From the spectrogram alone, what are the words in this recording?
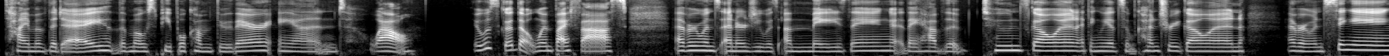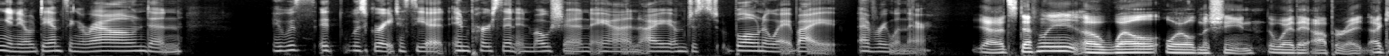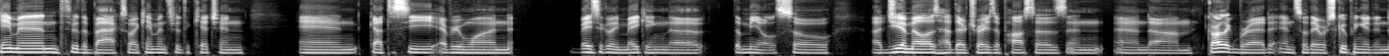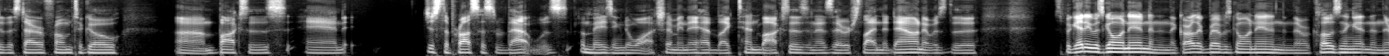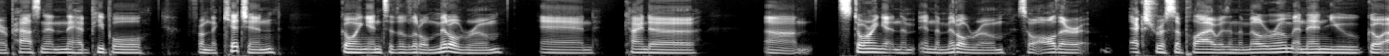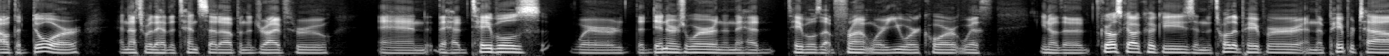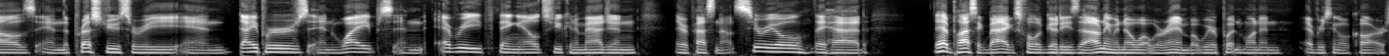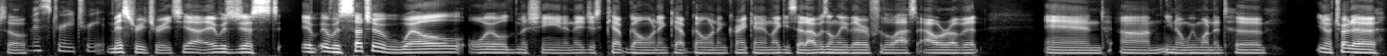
time of the day. The most people come through there. And wow, it was good though. It went by fast. Everyone's energy was amazing. They have the tunes going. I think we had some country going. Everyone's singing and, you know, dancing around and it was it was great to see it in person in motion and I am just blown away by everyone there. Yeah, it's definitely a well oiled machine, the way they operate. I came in through the back, so I came in through the kitchen and got to see everyone basically making the the meals. So uh, Giamela's had their trays of pastas and and um, garlic bread, and so they were scooping it into the styrofoam to go um, boxes, and just the process of that was amazing to watch. I mean, they had like ten boxes, and as they were sliding it down, it was the spaghetti was going in and then the garlic bread was going in and then they were closing it and then they were passing it and they had people from the kitchen going into the little middle room and kind of um, storing it in the in the middle room so all their extra supply was in the middle room and then you go out the door and that's where they had the tent set up and the drive through and they had tables where the dinners were and then they had tables up front where you were court with you know, the Girl Scout cookies and the toilet paper and the paper towels and the press juicery and diapers and wipes and everything else you can imagine. They were passing out cereal. They had they had plastic bags full of goodies that I don't even know what we're in, but we were putting one in every single car. So mystery treats. Mystery treats. Yeah, it was just it, it was such a well-oiled machine and they just kept going and kept going and cranking and like you said I was only there for the last hour of it and um, you know we wanted to you know try to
